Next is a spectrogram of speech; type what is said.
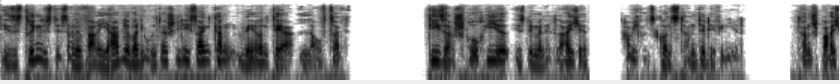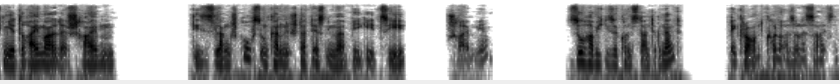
Diese Stringliste ist eine Variable, weil die unterschiedlich sein kann während der Laufzeit. Dieser Spruch hier ist immer der gleiche, habe ich als Konstante definiert. Dann spare ich mir dreimal das Schreiben dieses langen Spruchs und kann stattdessen immer BGC schreiben. Ja. So habe ich diese Konstante genannt. Background Color soll es heißen.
